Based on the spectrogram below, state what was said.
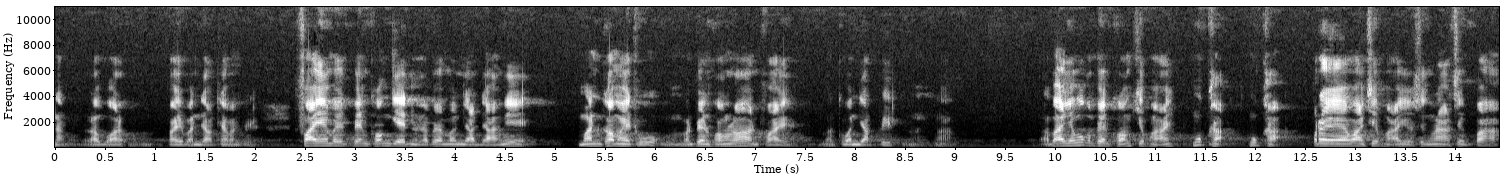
นั่นเราไปบัญญัติให้มันผิดไฟมันเป็นของเย็นเราไปบัญญัติอย่างนี้ มันก็ไม่ถูก มันเป็นของร้อนไฟ มันก็บัญญัติผิดอบายมุกเป็นของเฉียบหาย มุขะมุขะแปลว่าเฉียบหายอยู่ซึ่งหน้าซึ่งปาก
